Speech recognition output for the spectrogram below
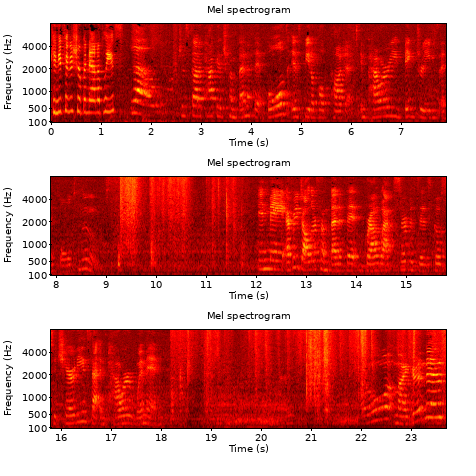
Can you finish your banana, please? No. Just got a package from Benefit. Bold is Beautiful Project. Empowering big dreams and bold moves. In May, every dollar from Benefit Brow Wax Services goes to charities that empower women. Oh my goodness!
